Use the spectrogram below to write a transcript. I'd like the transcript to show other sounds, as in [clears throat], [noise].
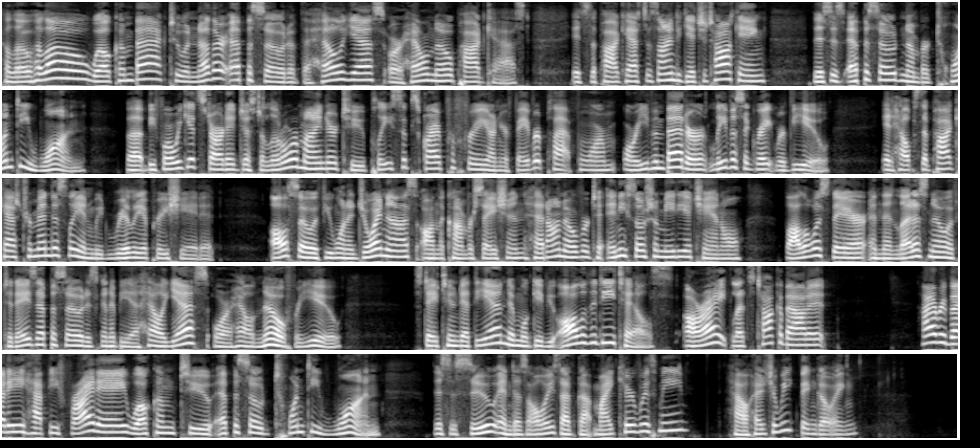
Hello, hello. Welcome back to another episode of the Hell Yes or Hell No podcast. It's the podcast designed to get you talking. This is episode number 21. But before we get started, just a little reminder to please subscribe for free on your favorite platform, or even better, leave us a great review. It helps the podcast tremendously, and we'd really appreciate it. Also, if you want to join us on the conversation, head on over to any social media channel, follow us there, and then let us know if today's episode is going to be a hell yes or a hell no for you. Stay tuned at the end, and we'll give you all of the details. All right, let's talk about it. Hi, everybody. Happy Friday. Welcome to episode 21. This is Sue, and as always, I've got Mike here with me. How has your week been going?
